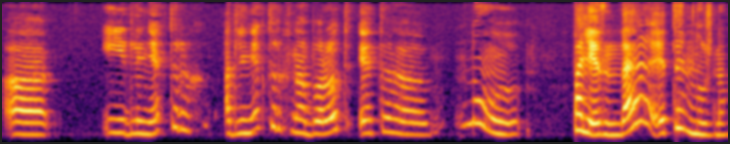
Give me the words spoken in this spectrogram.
а, и для некоторых, а для некоторых, наоборот, это, ну, полезно, да, это им нужно.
